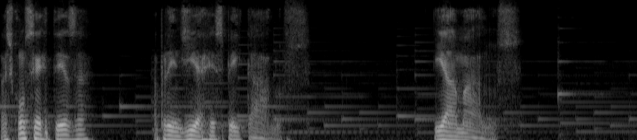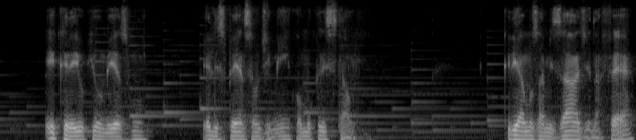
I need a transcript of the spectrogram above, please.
Mas com certeza aprendi a respeitá-los e a amá-los. E creio que o mesmo eles pensam de mim como cristão. Criamos amizade na fé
